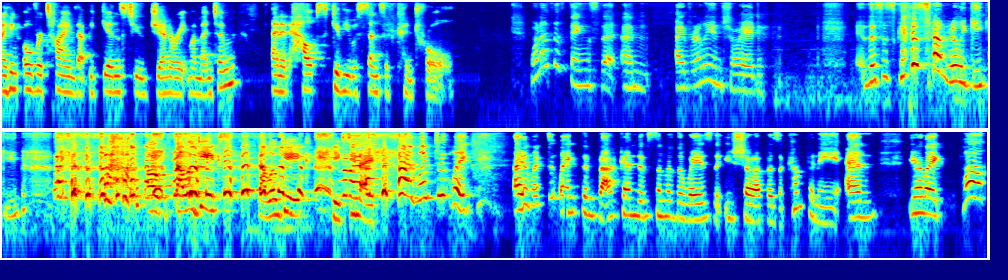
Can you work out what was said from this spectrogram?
And I think over time that begins to generate momentum and it helps give you a sense of control. One of the things that um, I've really enjoyed this is going to sound really geeky. oh, fellow geeks, fellow geek, geeks but unite. I, I looked at like I looked at like the back end of some of the ways that you show up as a company, and you're like, well,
